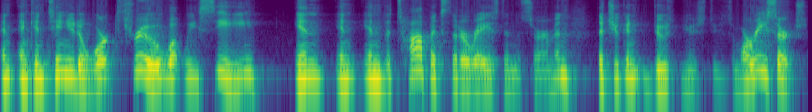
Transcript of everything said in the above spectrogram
and, and continue to work through what we see in, in, in the topics that are raised in the sermon, that you can do, do some more research.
